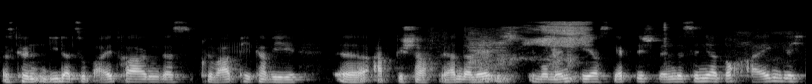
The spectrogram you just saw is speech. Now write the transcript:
was könnten die dazu beitragen, dass Privat-Pkw äh, abgeschafft werden? Da wäre ich im Moment eher skeptisch, denn das sind ja doch eigentlich,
